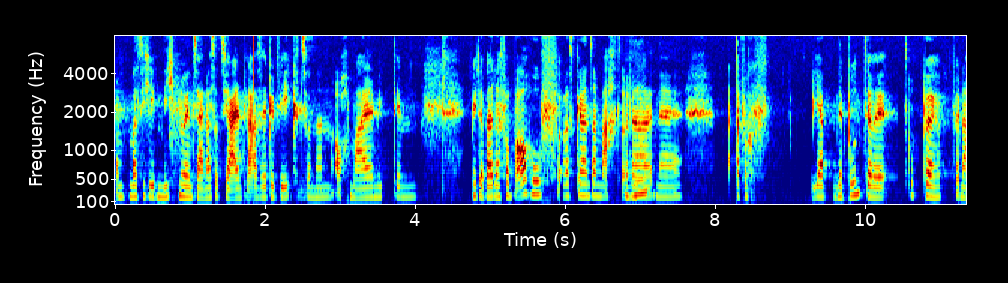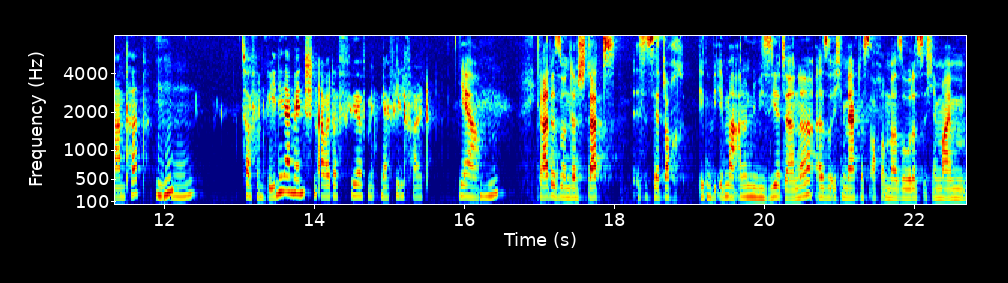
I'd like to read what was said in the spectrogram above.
und man sich eben nicht nur in seiner sozialen Blase bewegt, sondern auch mal mit dem Mitarbeiter vom Bauhof was gemeinsam macht oder mhm. eine einfach ja, eine buntere Truppe benannt hat. Mhm. Zwar von weniger Menschen, aber dafür mit mehr Vielfalt. Ja. Mhm. Gerade so in der Stadt ist es ja doch irgendwie immer anonymisierter. Ne? Also ich merke das auch immer so, dass ich in meinem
